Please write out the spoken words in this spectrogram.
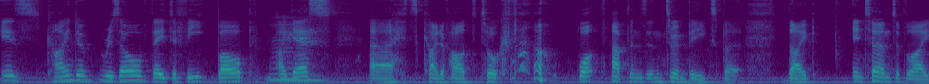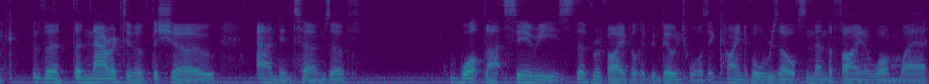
is kind of resolved. They defeat Bob, mm. I guess. Uh, it's kind of hard to talk about what happens in Twin Peaks, but like in terms of like the the narrative of the show, and in terms of what that series, the revival had been building towards, it kind of all resolves, and then the final one where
